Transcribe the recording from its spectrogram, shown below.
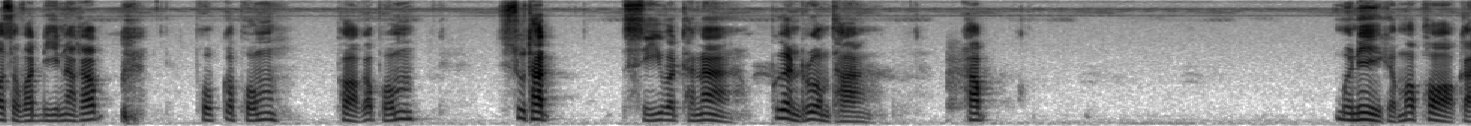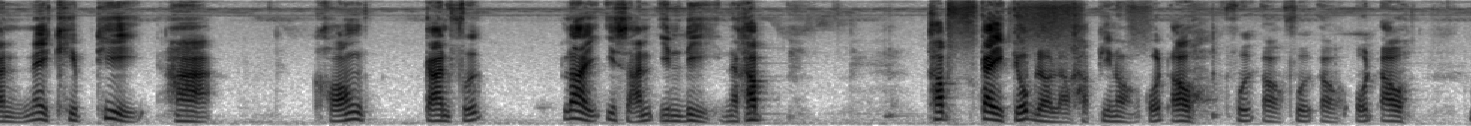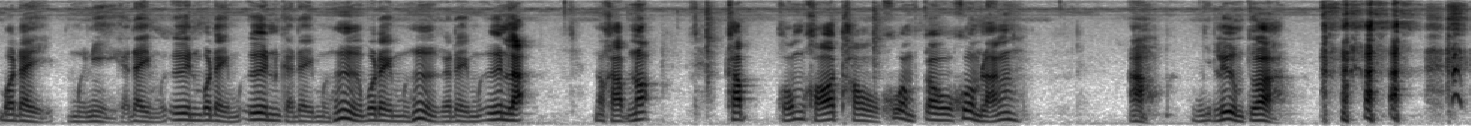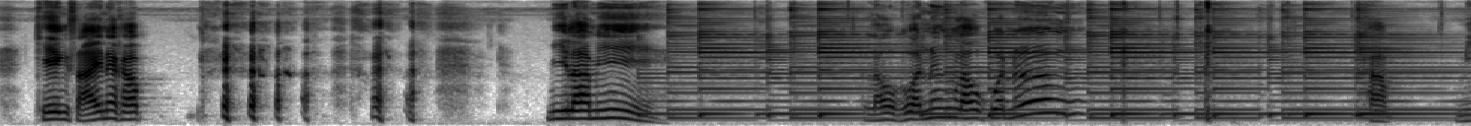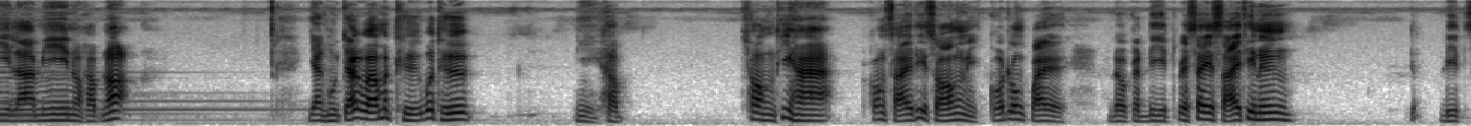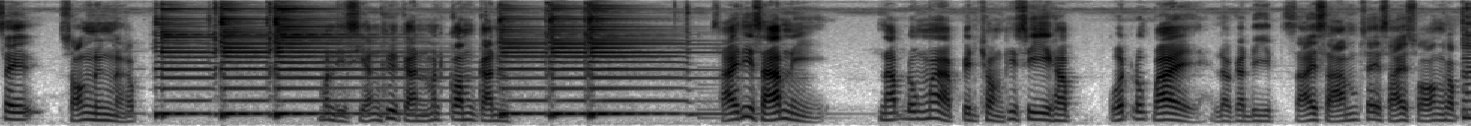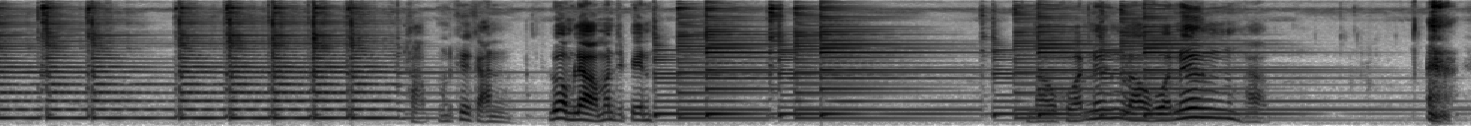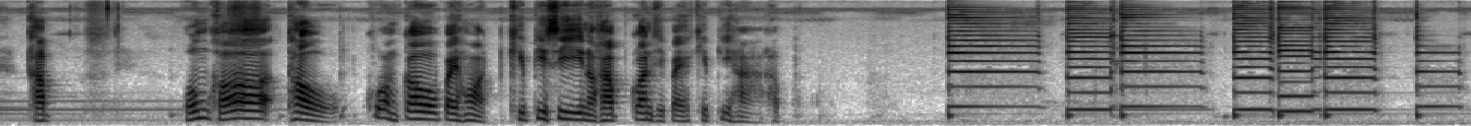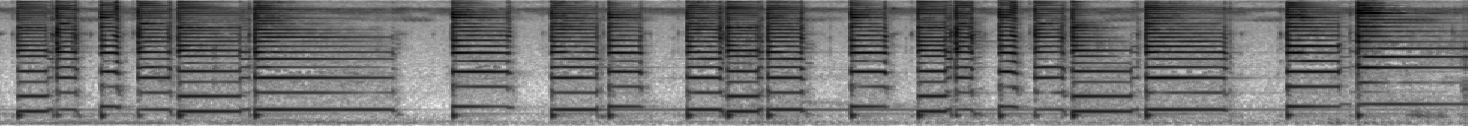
อสวัสดีนะครับ พบกับผมพ่อกับผม สุทัศน์ศรีวัฒนาเพื่อนร่วมทางครับเมื่อนี้กับมาพ่อกันในคลิปที่หาของการฝึกไล่อีสานอินดีนะครับ ครับใกล้จบแล้วล่ะครับพี่น้องอดเอาฝึกเอาฝึกเอาอดเอาบ่ได้มือนี้ก็ได้มืออื่นบ่ได้มืออื่นก็ได้มือฮื้อบ่ได้มือฮื้อก็ได้มืออื่นละ นะครับเนาะครับผมขอเท่าข่วมเก่าข่วมหลังอ้าวลืมตัว เคงสายนะครับ มีลามี เราขวดหนึ่งเราขวดหนึ่งครับมีลามีเนาะครับเนาะอย่างหูจักว่ามันถือว่าถือนี่ครับ ช่องที่หาของสายที่สองนี่กดลงไป เราก็ดีดไปใส่สายที่หนึ่งดีดใส่สองหนึ่งนะครับ มันดีเสียงคือกันมันกลอมกัน สายที่สามนี่ นับลงมาเป็นช่องที่สี่ครับกดลงไปแล้วก็ดีดสายสามใส่สายสองครับครับมันคือกันร่วมแล้วมันจะเป็นเราขวดหนึ่งเราขวดหนึ่งครับครับ ผมขอเท่าควมเก่าไปหอดคลิปที่สี่เนาะครับก่อนสิไปคลิปที่ห้าครับ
